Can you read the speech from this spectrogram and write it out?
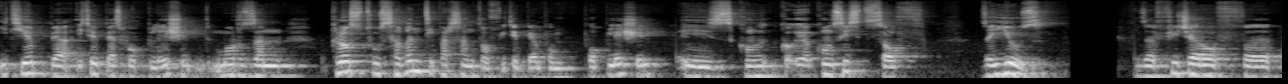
Ethiopia, Ethiopia's population, more than close to 70% of Ethiopian population is con- uh, consists of the youth. The future of uh, uh,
